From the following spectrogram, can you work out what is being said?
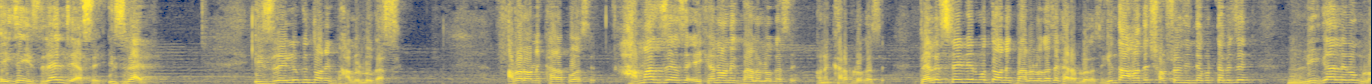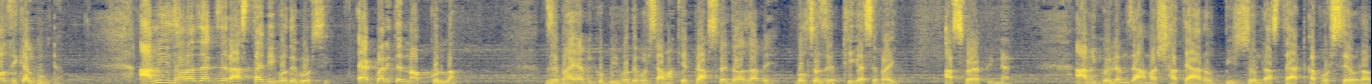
এই যে ইসরায়েল যে আছে, ইসরায়েল। ইসরায়েলেও কিন্তু অনেক ভালো লোক আছে। আবার অনেক খারাপও আছে। হামাজ যে আছে এখানে অনেক ভালো লোক আছে, অনেক খারাপ লোক আছে। প্যালেস্টাইনের মধ্যে অনেক ভালো লোক আছে, খারাপ লোক আছে। কিন্তু আমাদের সবসময় চিন্তা করতে হবে যে লিগাল এবং লজিক্যাল কোনটা? আমি ধরা যাক যে রাস্তায় বিপদে পড়ছি। এক বাড়িতে নক করলাম। যে, ভাই, আমি খুব বিপদে পড়ছি, আমাকে একটু আশ্রয় দেওয়া যাবে? বলছে যে, ঠিক আছে ভাই, আশ্রয় আপনি নেন। আমি কইলাম যে, আমার সাথে আরও বিশ জন রাস্তায় আটকা পড়ছে ওরা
